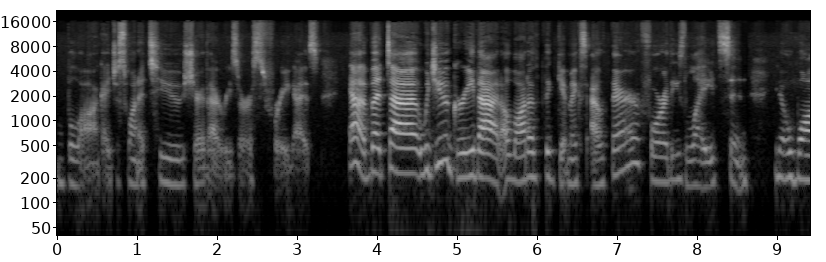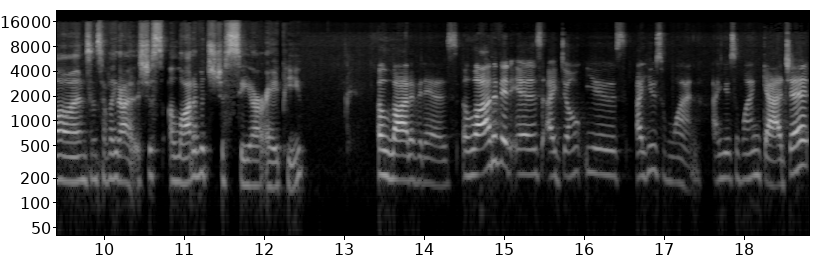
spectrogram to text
blog. I just wanted to share that resource for you guys. Yeah, but uh, would you agree that a lot of the gimmicks out there for these lights and you know wands and stuff like that, it's just a lot of it's just CRAP. A lot of it is. A lot of it is. I don't use. I use one. I use one gadget,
